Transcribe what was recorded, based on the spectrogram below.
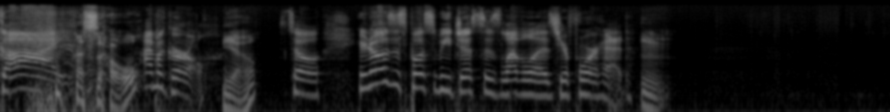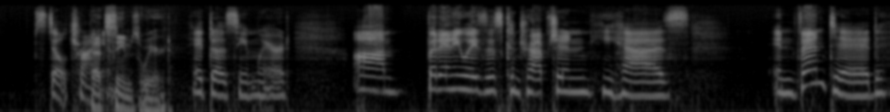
guy. so, I'm a girl. yeah. So your nose is supposed to be just as level as your forehead. Mm. Still trying. That seems weird. It does seem weird. Um, but anyways, this contraption he has invented,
